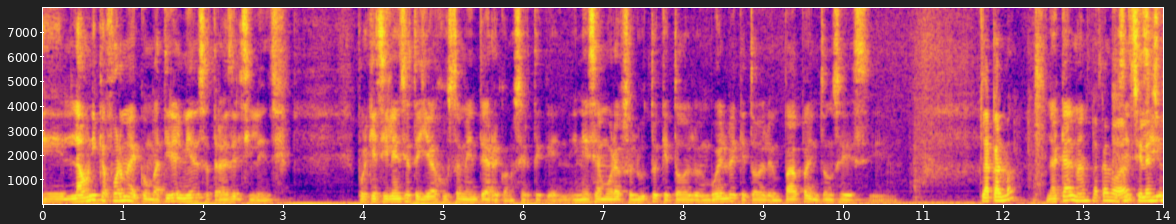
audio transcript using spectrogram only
eh, la única forma de combatir el miedo es a través del silencio. Porque el silencio te lleva justamente a reconocerte en, ese amor absoluto que todo lo envuelve, que todo lo empapa, entonces... Eh, ¿La calma? La calma. La calma, el silencio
